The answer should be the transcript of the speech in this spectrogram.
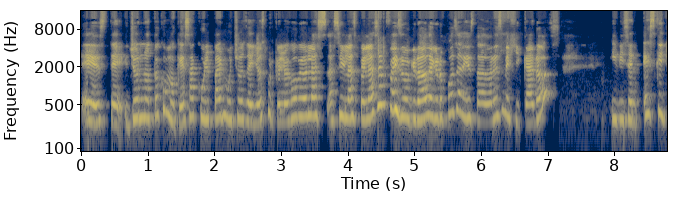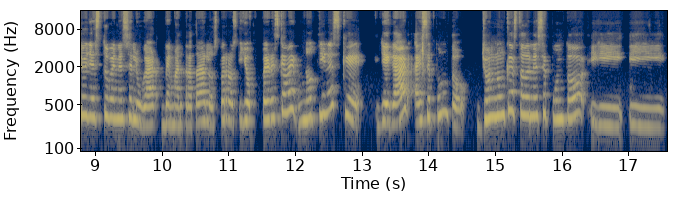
Este, yo noto como que esa culpa en muchos de ellos, porque luego veo las, así las pelas en Facebook, ¿no? De grupos de adiestradores mexicanos y dicen, es que yo ya estuve en ese lugar de maltratar a los perros. Y yo, pero es que, a ver, no tienes que llegar a ese punto. Yo nunca he estado en ese punto y, y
